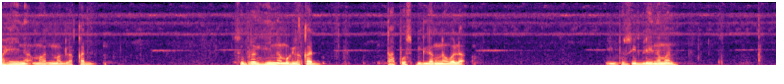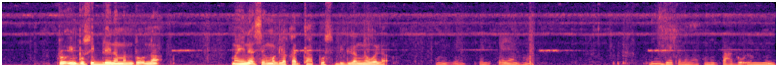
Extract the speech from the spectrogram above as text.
mahina man maglakad. Sobrang hina maglakad. Tapos biglang nawala. Imposible naman. Bro, imposible naman bro na mahina siyang maglakad tapos biglang nawala. Ay, ay, ay, kaya nga Luda ka lang ako nagtago lang yun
